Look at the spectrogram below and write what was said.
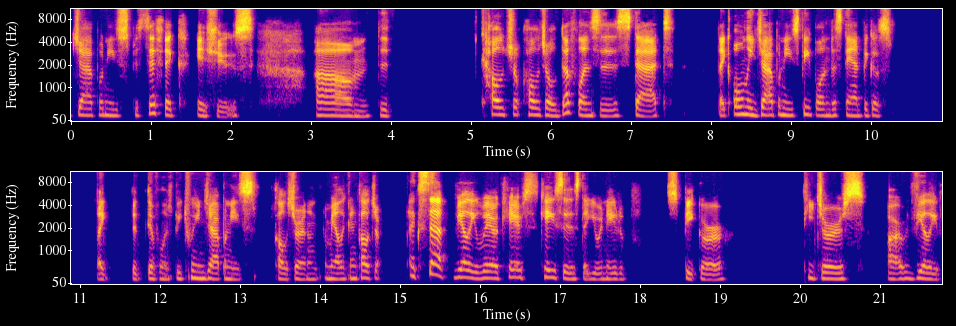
Japanese specific issues, um, the cultural cultural differences that like only Japanese people understand because like the difference between Japanese culture and American culture, except very rare case, cases that your native speaker teachers are really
